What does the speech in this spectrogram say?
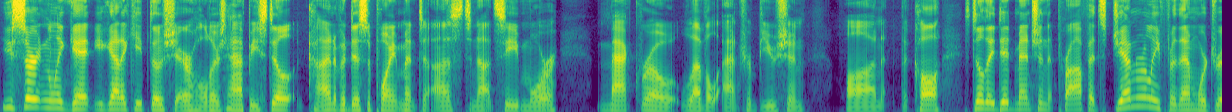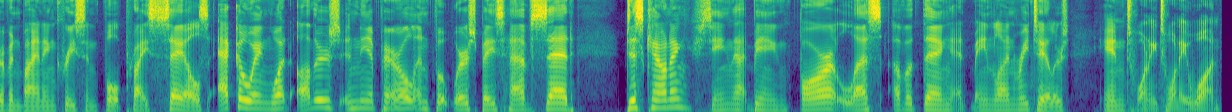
you certainly get. You got to keep those shareholders happy. Still, kind of a disappointment to us to not see more macro level attribution on the call. Still, they did mention that profits generally for them were driven by an increase in full price sales, echoing what others in the apparel and footwear space have said. Discounting, seeing that being far less of a thing at mainline retailers in 2021.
